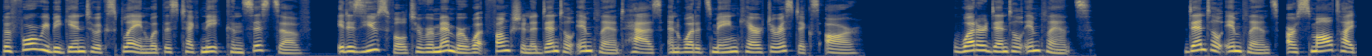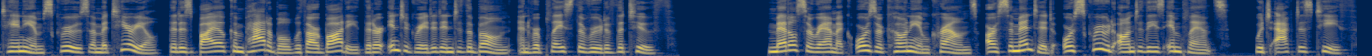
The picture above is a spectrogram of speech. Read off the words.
before we begin to explain what this technique consists of, it is useful to remember what function a dental implant has and what its main characteristics are. What are dental implants? Dental implants are small titanium screws, a material that is biocompatible with our body that are integrated into the bone and replace the root of the tooth. Metal ceramic or zirconium crowns are cemented or screwed onto these implants, which act as teeth.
